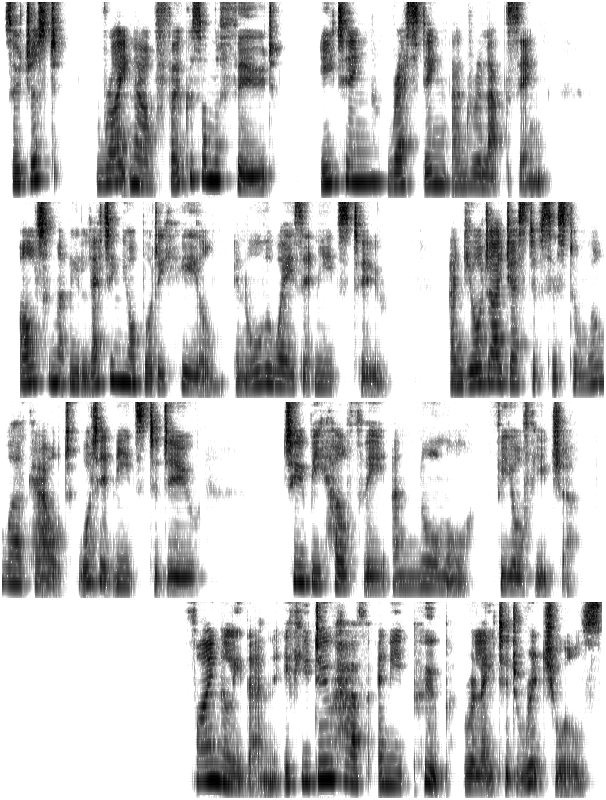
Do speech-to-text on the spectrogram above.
So just right now, focus on the food eating, resting, and relaxing, ultimately letting your body heal in all the ways it needs to, and your digestive system will work out what it needs to do to be healthy and normal for your future. Finally, then, if you do have any poop related rituals,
